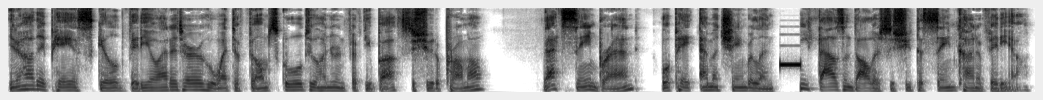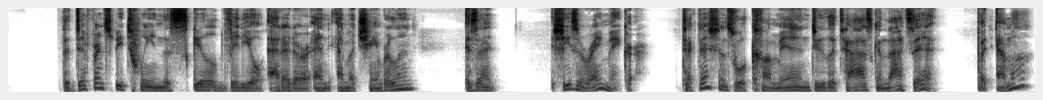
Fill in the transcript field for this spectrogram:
You know how they pay a skilled video editor who went to film school 250 bucks to shoot a promo? That same brand will pay Emma Chamberlain $20,000 to shoot the same kind of video. The difference between the skilled video editor and Emma Chamberlain is that she's a rainmaker. Technicians will come in, do the task, and that's it. But Emma,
